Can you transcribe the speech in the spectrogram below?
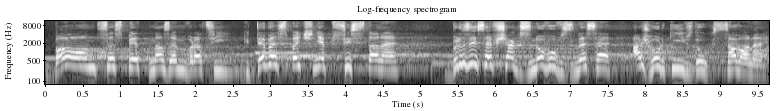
Balón se zpět na zem vrací, kde bezpečně přistane. Brzy se však znovu vznese, až horký vzduch zavane.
